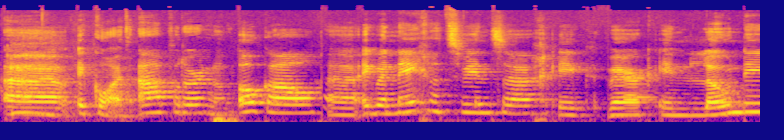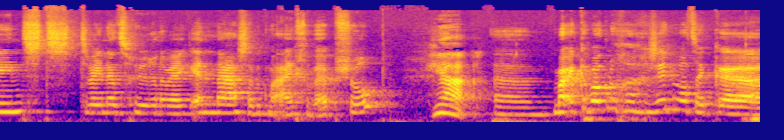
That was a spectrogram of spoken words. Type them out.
Eh, ik kom uit Apeldoorn, dat ook al. Eh, ik ben 29. Ik werk in loondienst, 32 uur in de week. En daarnaast heb ik mijn eigen webshop. Ja, Ehm, maar ik heb ook nog een gezin wat ik eh,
